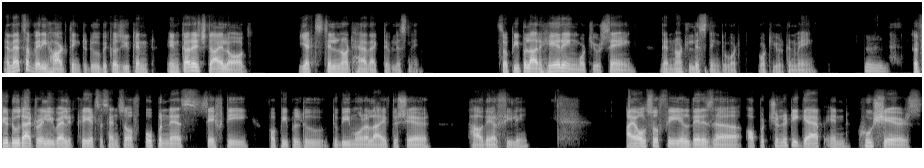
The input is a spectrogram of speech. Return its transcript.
And that's a very hard thing to do because you can encourage dialogue yet still not have active listening. So people are hearing what you're saying, they're not listening to what, what you're conveying. Mm. So if you do that really well, it creates a sense of openness, safety for people to, to be more alive, to share how they are feeling. I also feel there is a opportunity gap in who shares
